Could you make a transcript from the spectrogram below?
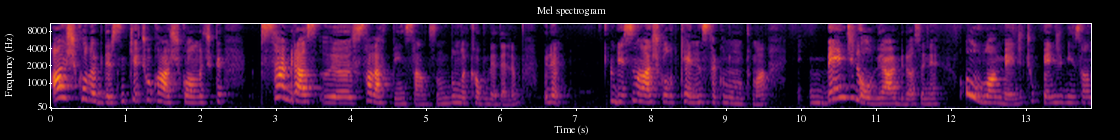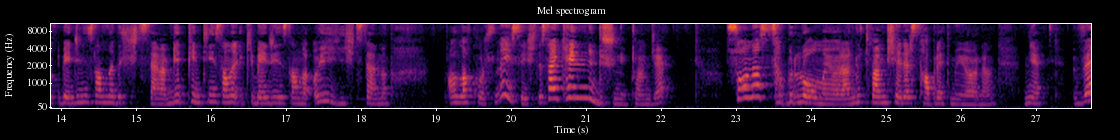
Aşık olabilirsin ki çok aşık olma. Çünkü sen biraz e, salak bir insansın. Bunu da kabul edelim. Böyle birisine aşık olup kendini sakın unutma. Bencil ol ya biraz hani. Ol lan bencil. Çok bencil bir insan. Bencil insanları da hiç sevmem. Bir pinti insanlar, iki bencil insanlar. Ay hiç sevmem. Allah korusun. Neyse işte. Sen kendini düşün ilk önce. Sonra sabırlı olmayı öğren. Lütfen bir şeyleri sabretmeyi öğren. Niye? Ve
